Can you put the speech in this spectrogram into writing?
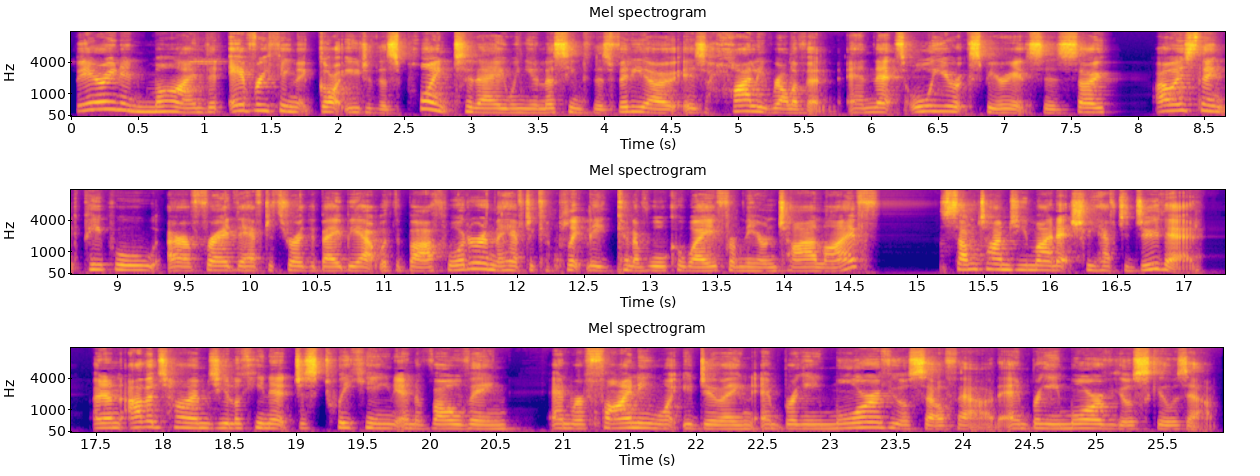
bearing in mind that everything that got you to this point today when you're listening to this video is highly relevant and that's all your experiences. So, I always think people are afraid they have to throw the baby out with the bathwater and they have to completely kind of walk away from their entire life. Sometimes you might actually have to do that. And on other times you're looking at just tweaking and evolving and refining what you're doing and bringing more of yourself out and bringing more of your skills out.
